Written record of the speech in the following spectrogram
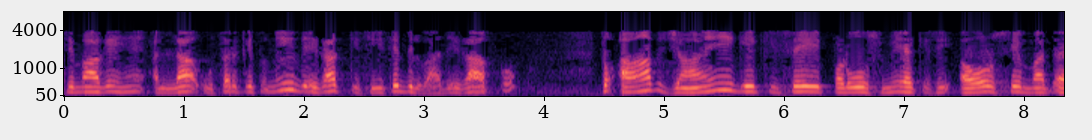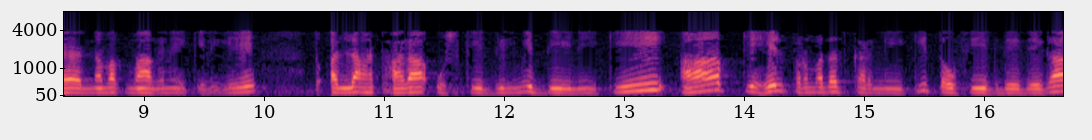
سے مانگے ہیں، اللہ اتر کے تو نہیں دے گا، کسی سے دلوا دے گا آپ کو۔ تو آپ جائیں گے کسی پڑوس میں یا کسی اور سے نمک مانگنے کے لیے، تو اللہ تعالیٰ اس کے دل میں دینے کی، آپ کے ہیلپ پر مدد کرنے کی توفیق دے دے گا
